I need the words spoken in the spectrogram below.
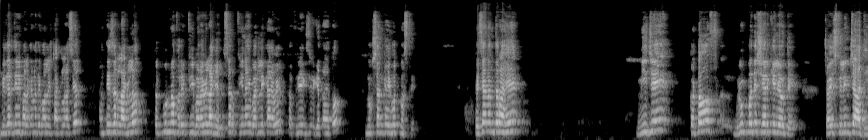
विद्यार्थी आणि पालकांना ते कॉलेज टाकलं असेल आणि ते जर लागलं तर पूर्ण फी भरावी लागेल. सर फी नाही भरली काय होईल तर फ्री एक्झिट घेता येतो. नुकसान काही होत नसते. त्याच्यानंतर आहे मी जे कट ऑफ ग्रुपमध्ये शेअर केले होते. चॉईस फिलिंगच्या आधी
